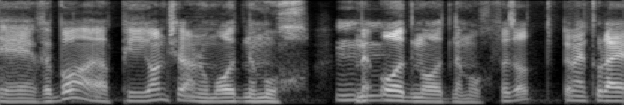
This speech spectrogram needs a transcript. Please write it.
אה, ובו הפריון שלנו מאוד נמוך, Mhm. מאוד מאוד נמוך, וזאת באמת אולי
